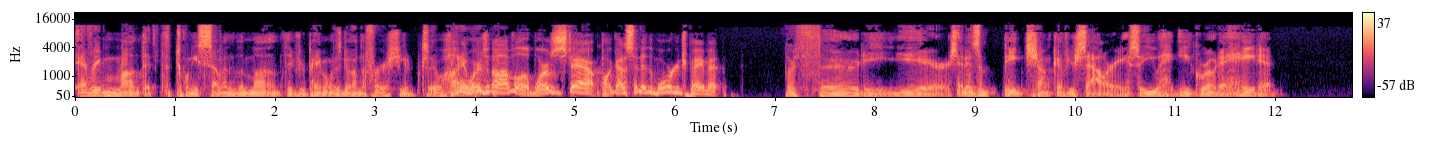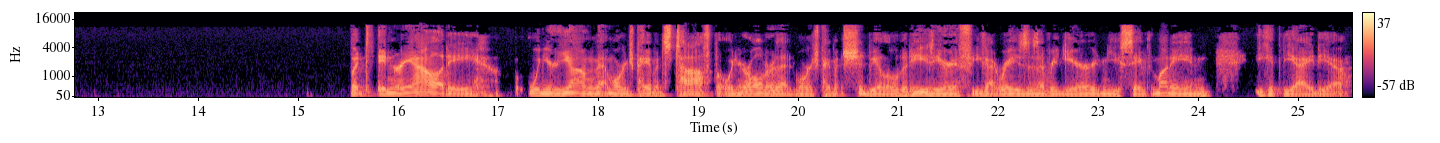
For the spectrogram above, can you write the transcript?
every month at the 27th of the month, if your payment was due on the first, you'd say, well, honey, where's an envelope? Where's the stamp? I got to send in the mortgage payment for 30 years. And it's a big chunk of your salary. So you, you grow to hate it. But in reality, when you're young, that mortgage payment's tough. But when you're older, that mortgage payment should be a little bit easier if you got raises every year and you saved money and you get the idea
